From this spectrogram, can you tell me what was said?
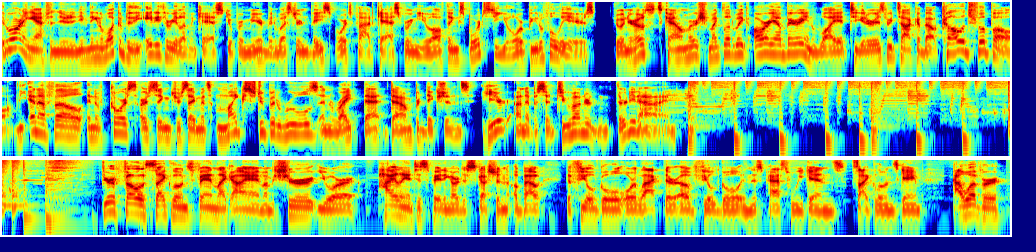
Good morning, afternoon, and evening, and welcome to the 8311 Cast, your premier Midwestern based sports podcast, bringing you all things sports to your beautiful ears. Join your hosts, Kyle Mersch, Mike Ludwig, Ariane Barry, and Wyatt Teeter as we talk about college football, the NFL, and of course, our signature segments, Mike's Stoopid Rulz and Write That Down Predictions, here on episode 239. If you're a fellow Cyclones fan like I am, I'm sure you are highly anticipating our discussion about the field goal or lack thereof field goal in this past weekend's Cyclones game. However,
